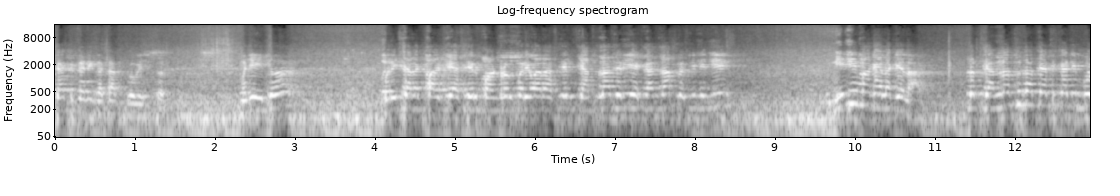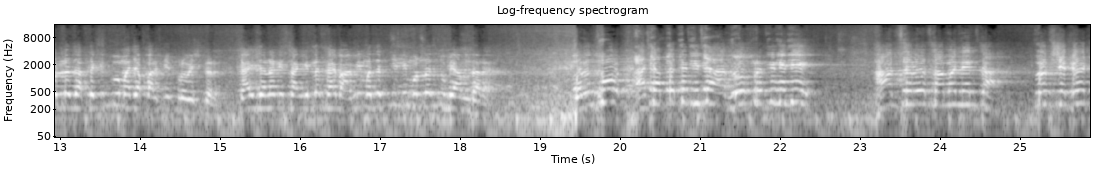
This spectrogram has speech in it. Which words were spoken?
त्या ठिकाणी गटात प्रवेश कर. म्हणजे इथं परिचारक पार्टी असेल पांडुरंग परिवार असेल त्यातला जरी एखादा प्रतिनिधी निधी मागायला गेला तर त्यांना सुद्धा त्या ठिकाणी बोललं जातं की तू माझ्या पार्टीत प्रवेश कर. काही जणांनी सांगितलं साहेब आम्ही मदत केली म्हणूनच तुम्ही आमदार आहे. परंतु अशा पद्धतीचा लोकप्रतिनिधी हा सर्वसामान्यांचा पक्ष गट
